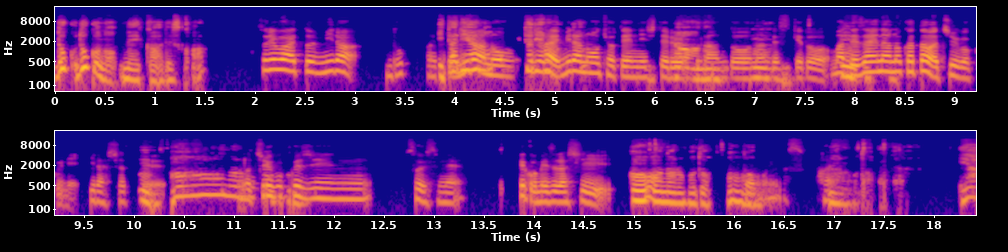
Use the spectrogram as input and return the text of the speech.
どこ、どこのメーカーですか？それはえっとミラどえっとイタリアのイタリアのはい、ミラノを拠点にしてるブランドなんですけど、まあ、うんデザイナーの方は中国にいらっしゃって、うん。ああ、なるほど。その中国人、そうですね、結構珍しいああ、なるほど。うんと思います。はいなるほど。いやー、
